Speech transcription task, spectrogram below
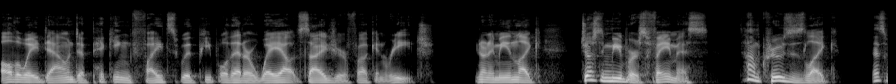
all the way down to picking fights with people that are way outside your fucking reach. You know what I mean? Like Justin Bieber's famous. Tom Cruise is like, that's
